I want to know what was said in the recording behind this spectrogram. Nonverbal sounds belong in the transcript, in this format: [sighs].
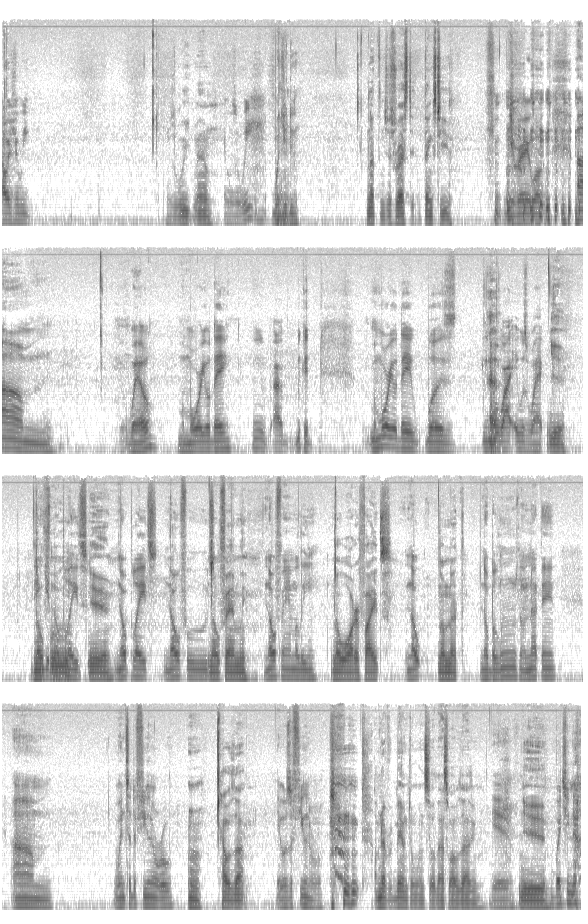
How was your week? It was a week, man. It was a week. What'd you do? Nothing, just rested. Thanks to you. [laughs] You're very welcome. [laughs] um, well, Memorial Day. we- I, we could. Memorial Day was. You know Uh, why it was whack. Yeah. Didn't no get food. no plates. Yeah. No plates. No food. No family. No family. No water fights. Nope. No nothing. No balloons. No nothing. Um, went to the funeral. Mm. How was that? It was a funeral. [laughs] I've never been to one, so that's why I was asking. Yeah. Yeah. But you know,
